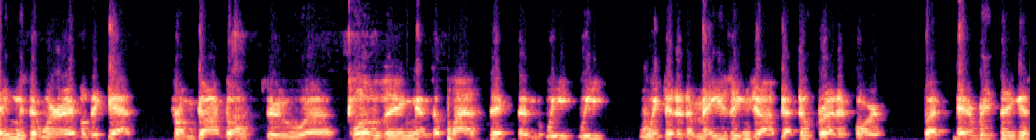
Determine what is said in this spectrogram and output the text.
things that we are able to get from goggles to uh, clothing and the plastics. And we, we, we did an amazing job, got no credit for it, but everything is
